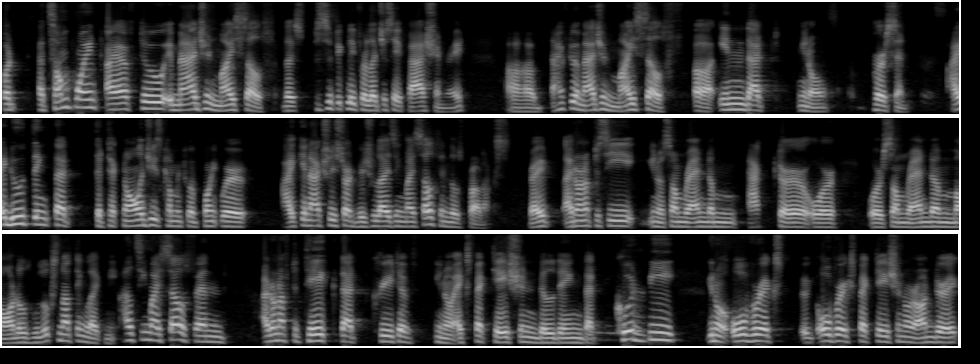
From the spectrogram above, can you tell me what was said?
But at some point, I have to imagine myself, like specifically for let's just say fashion, right? Uh, I have to imagine myself uh, in that you know person. I do think that the technology is coming to a point where I can actually start visualizing myself in those products, right? I don't have to see you know some random actor or or some random model who looks nothing like me. I'll see myself and I don't have to take that creative, you know, expectation building that could be, you know, over ex- over expectation or under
